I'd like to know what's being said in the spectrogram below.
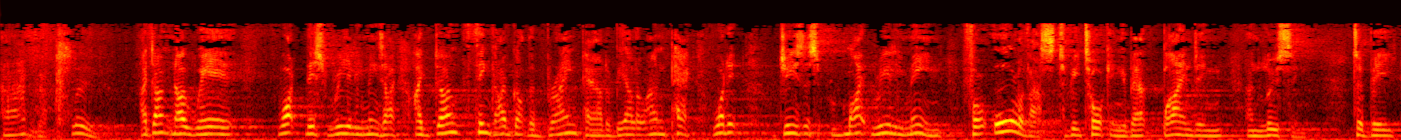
And I haven't got a clue. I don't know where, what this really means. I, I don't think I've got the brain power to be able to unpack what it, Jesus might really mean for all of us to be talking about binding and loosing, to be,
